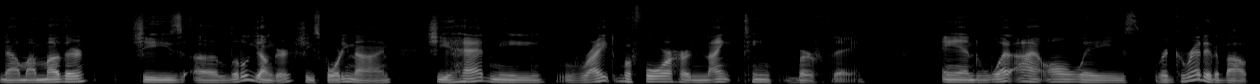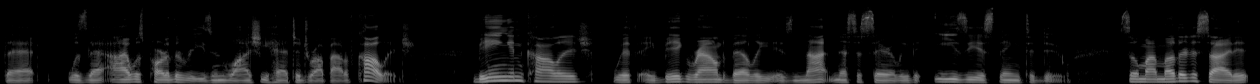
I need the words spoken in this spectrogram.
Now, my mother, she's a little younger, she's 49. She had me right before her 19th birthday. And what I always regretted about that was that I was part of the reason why she had to drop out of college. Being in college with a big round belly is not necessarily the easiest thing to do. So my mother decided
